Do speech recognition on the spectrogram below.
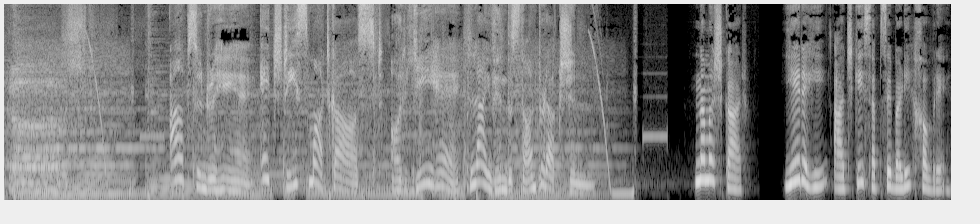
कास्ट आप सुन रहे हैं एच डी स्मार्ट कास्ट और ये है लाइव हिंदुस्तान प्रोडक्शन नमस्कार ये रही आज की सबसे बड़ी खबरें।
